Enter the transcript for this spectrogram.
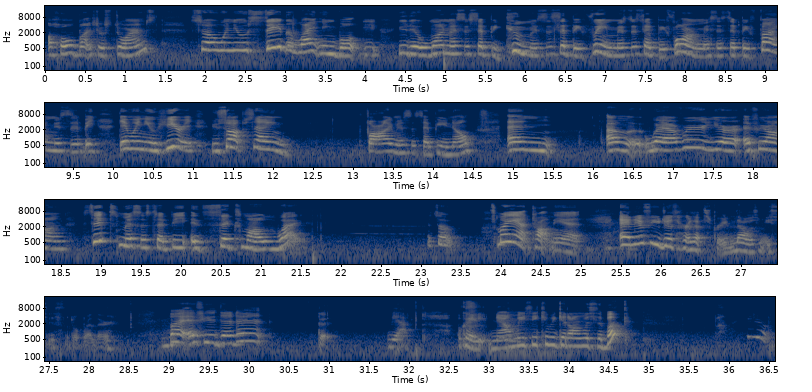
a whole bunch of storms. So when you see the lightning bolt, you, you do one Mississippi, two Mississippi, three Mississippi, four Mississippi, five Mississippi. Then when you hear it, you stop saying five Mississippi, you know, and um, wherever you're, if you're on six Mississippi, it's six miles away. It's a my aunt taught me it. And if you just heard that scream, that was Macy's little brother. But if you didn't. Yeah. Okay, now Macy, can we get on with the book?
